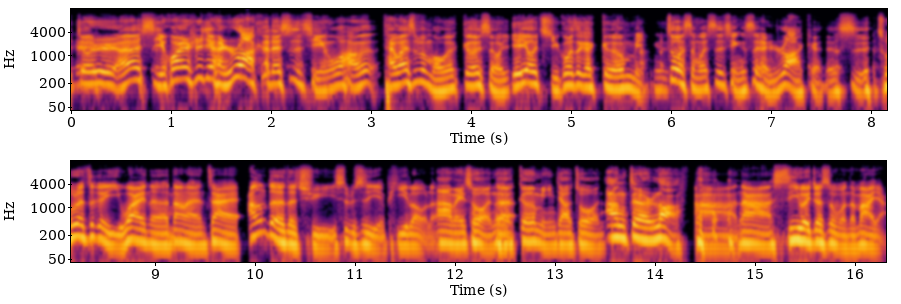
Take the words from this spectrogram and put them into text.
就是啊，喜欢是件很 rock 的事情。我好像台湾是不是某个歌手也有取过这个歌名？做什么事情是很 rock 的事？除了这个以外呢，当然在 Under 的曲是不是也披露了啊？没错，那个歌名叫做 Under Love 啊。那 C 位就是我们的玛雅，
